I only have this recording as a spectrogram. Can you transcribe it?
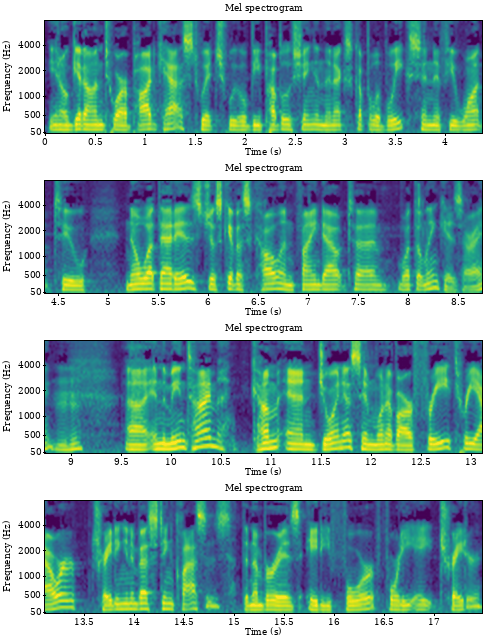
you know, get onto our podcast, which we will be publishing in the next couple of weeks. And if you want to know what that is, just give us a call and find out uh, what the link is. All right? Uh, in the meantime, come and join us in one of our free three hour trading and investing classes. The number is 8448 Trader.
